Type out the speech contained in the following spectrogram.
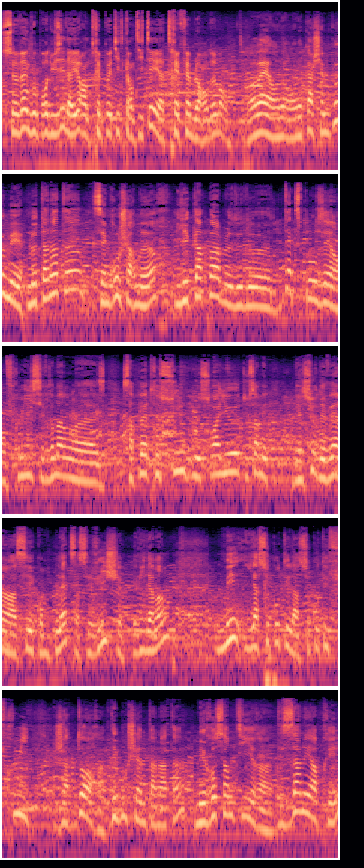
ce vin que vous produisez d'ailleurs en très petite quantité et à très faible rendement Ouais, on, le- cache un peu, mais le tanat, c'est un gros charmeur. Il est capable de, de- d'exploser en fruits. C'est vraiment, euh, ça peut être souple, soyeux, tout ça, mais bien sûr des vins assez complexes, assez riches, évidemment. Mais il y a ce côté-là, ce côté fruit. J'adore déboucher un tanat, mais ressentir des années après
